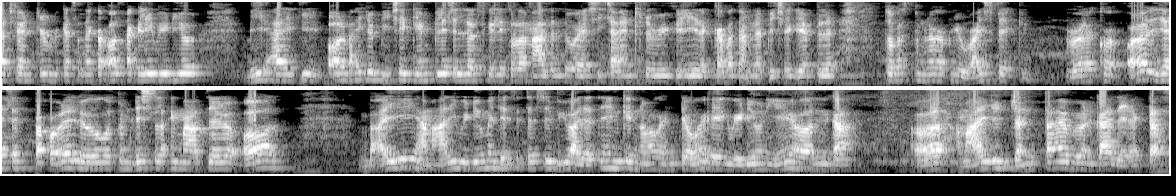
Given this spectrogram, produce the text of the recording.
आज का इंटरव्यू कैसा लगा? और अगली वीडियो भी आएगी। और भाई जो पीछे गेम प्ले चल रहा है, उसके लिए थोड़ा मार दो ऐसी चाहे इंटरव्यू के लिए रखा हुआ था हमने पीछे गेम प्ले तो बस तुम लोग अपनी वॉइस पे रखो। और जैसे पकौड़े लोगों को तुम डिसलाइक मारते हो और भाई, हमारी वीडियो में जैसे तैसे व्यू आ जाते हैं। इनके नौ घंटे हो एक वीडियो नहीं है, और इनका और हमारी जो जनता है, वो इनका डायरेक्टर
